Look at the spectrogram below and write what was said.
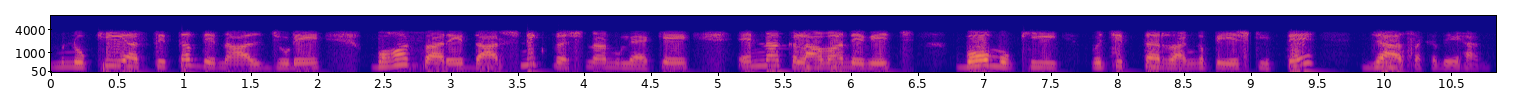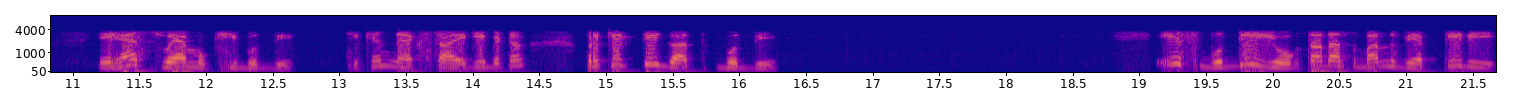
ਮਨੁੱਖੀ ਅਸਤਿਤਵ ਦੇ ਨਾਲ ਜੁੜੇ ਬਹੁਤ ਸਾਰੇ ਦਾਰਸ਼ਨਿਕ ਪ੍ਰਸ਼ਨਾਂ ਨੂੰ ਲੈ ਕੇ ਇਹਨਾਂ ਕਲਾਵਾਂ ਦੇ ਵਿੱਚ ਬਹੁਮੁਖੀ ਵਿਚਿੱਤਰ ਰੰਗ ਪੇਸ਼ ਕੀਤੇ ਜਾ ਸਕਦੇ ਹਨ। ਇਹ ਹੈ ਸਵੈਮੁਖੀ ਬੁੱਧੀ। ਠੀਕ ਹੈ ਨੈਕਸਟ ਆਏਗੀ ਬੇਟਾ, ਪ੍ਰਕਿਰਤੀਗਤ ਬੁੱਧੀ। ਇਸ ਬੁੱਧੀ ਯੋਗਤਾ ਦਾ ਸੰਬੰਧ ਵਿਅਕਤੀ ਦੀ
